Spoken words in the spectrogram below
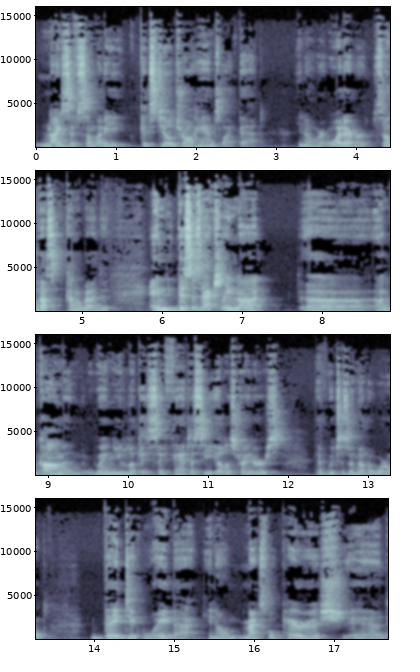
nice if somebody could still draw hands like that, you know, or whatever. So that's kind of what I did. And this is actually not uh, uncommon when you look at, say, fantasy illustrators, that, which is another world. They dig way back, you know, Maxwell Parrish and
